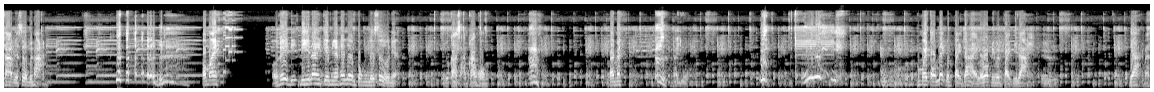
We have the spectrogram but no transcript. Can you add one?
ข้ามเลเซอร์ไม่ผ่าน เอาไหมเออเฮ้ยดีดีนะเกมยังให้เริ่มตรงเลเซอร์เนี่ย มีโอกาสสามครั้งผม ได้ไหมเออได้อยู่อื้ออุ้ยทำไมตอนแรกมันไปได้แล้วรอบนี้มันไปไม่ได้เออยากนะ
